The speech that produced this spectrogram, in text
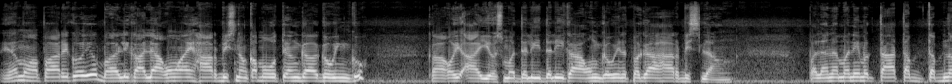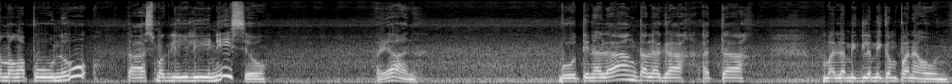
Ayan mga pare ko, yo, bali kala ko nga ay harvest ng kamote ang gagawin ko. Kakoy ayos, madali-dali ka akong gawin at mag-harvest lang. Pala naman ay magtatabtab ng mga puno, tapos maglilinis. Oh. Ayan. Buti na lang talaga at ah, malamig-lamig ang panahon.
